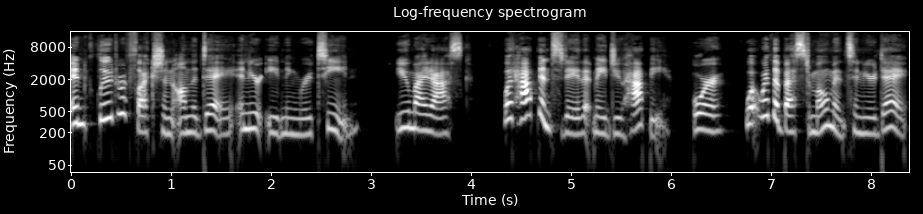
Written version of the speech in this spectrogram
Include reflection on the day in your evening routine. You might ask, What happened today that made you happy? Or, What were the best moments in your day?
